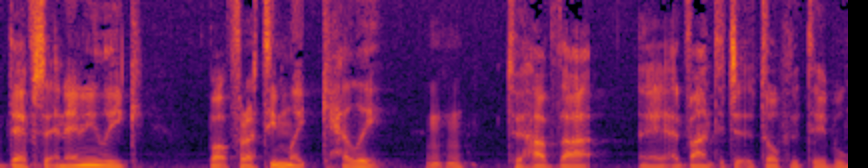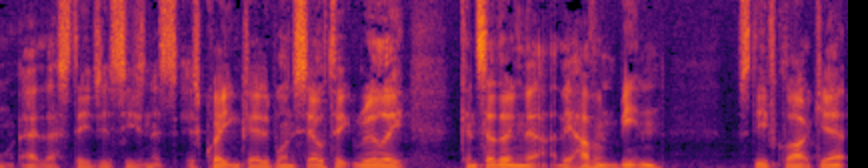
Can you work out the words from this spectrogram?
deficit in any league, but for a team like Killie Mm-hmm. to have that uh, advantage at the top of the table at this stage of the season is, is quite incredible. And Celtic, really, considering that they haven't beaten Steve Clarke yet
